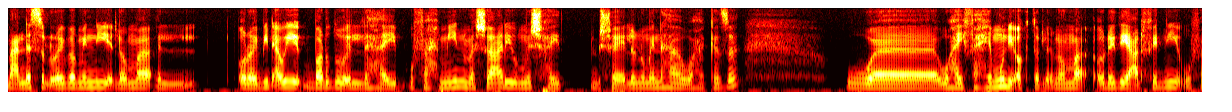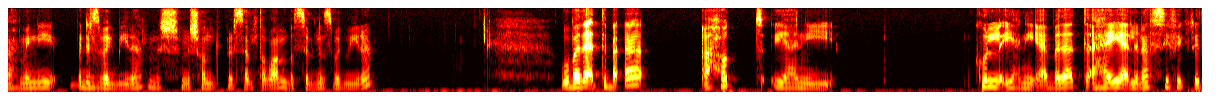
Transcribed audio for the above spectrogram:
مع الناس القريبة مني اللي هم القريبين قوي برضو اللي هيبقوا فاهمين مشاعري ومش هي... مش هيقللوا منها وهكذا. و... وهيفهموني أكتر لأن هم اوريدي عارفيني وفاهميني بنسبة كبيرة مش مش 100% طبعا بس بنسبة كبيرة. وبدأت بقى أحط يعني كل يعني بدأت أهيئ لنفسي فكرة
